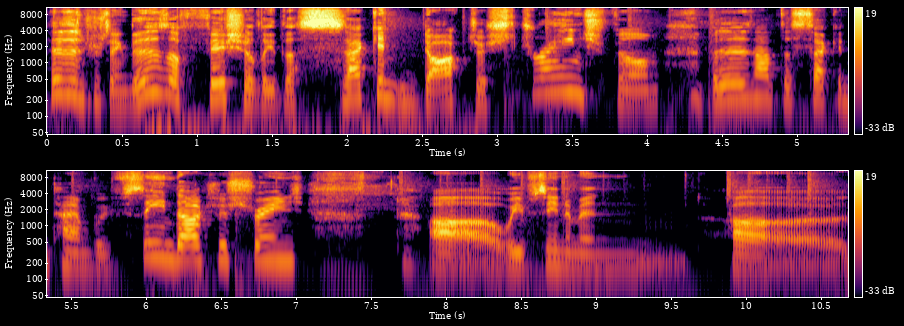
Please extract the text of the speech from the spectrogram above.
This is interesting. This is officially the second Doctor Strange film, but it is not the second time we've seen Doctor Strange. Uh, we've seen him in uh,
